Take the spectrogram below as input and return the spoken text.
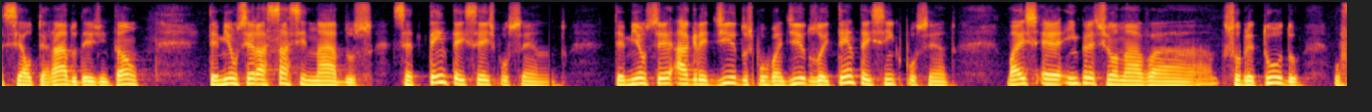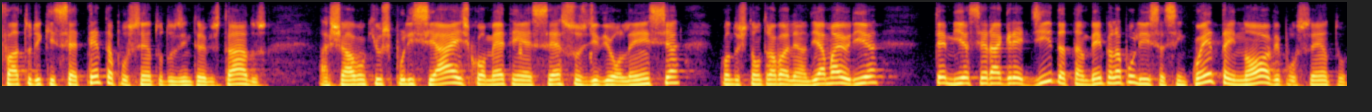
se alterado desde então, temiam ser assassinados, 76%. Temiam ser agredidos por bandidos, 85%. Mas é, impressionava, sobretudo, o fato de que 70% dos entrevistados achavam que os policiais cometem excessos de violência quando estão trabalhando. E a maioria temia ser agredida também pela polícia. 59%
